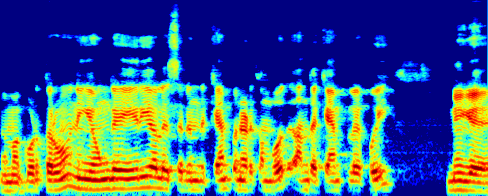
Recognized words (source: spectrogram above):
நம்ம கொடுத்துருவோம். நீங்கள் உங்கள் ஏரியாவில் சிறந்த கேம்ப் நடக்கும்போது அந்த கேம்பில் போய் நீங்கள்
